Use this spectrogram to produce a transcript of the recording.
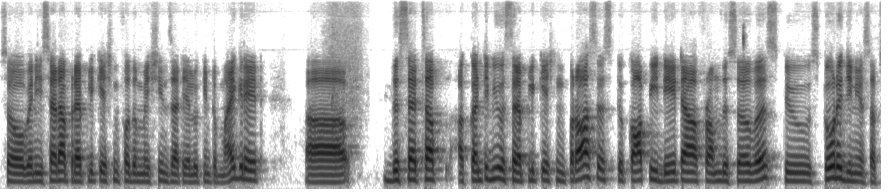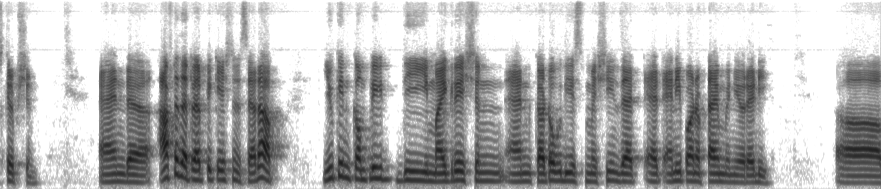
So when you set up replication for the machines that you're looking to migrate, uh, this sets up a continuous replication process to copy data from the servers to storage in your subscription. And uh, after that replication is set up, you can complete the migration and cut over these machines at, at any point of time when you're ready. Uh,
